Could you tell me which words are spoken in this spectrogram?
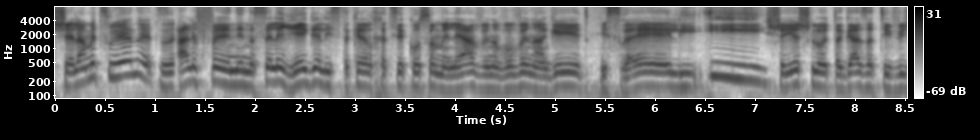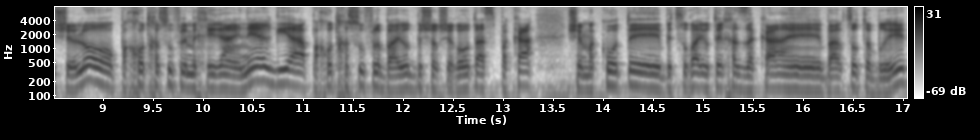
שאלה מצוינת. זה, א', ננסה לרגע להסתכל על חצי הכוס המלאה ונבוא ונגיד, ישראל היא אי שיש לו את הגז הטבעי שלו, פחות חשוף למחירי האנרגיה, פחות חשוף לבעיות בשרשראות האספקה שמכות אה, בצורה יותר חזקה אה, בארצות הברית.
